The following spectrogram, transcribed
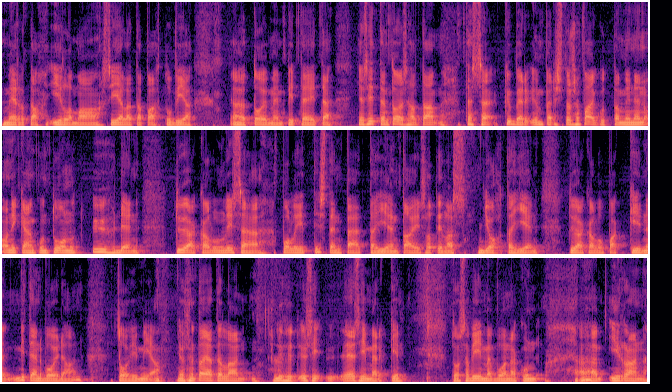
merta, ilmaa, siellä tapahtuvia toimenpiteitä. Ja sitten toisaalta tässä kyberympäristössä vaikuttaminen on ikään kuin tuonut yhden työkalun lisää poliittisten päättäjien tai sotilasjohtajien työkalupakkiin, miten voidaan toimia. Jos nyt ajatellaan lyhyt esimerkki, tuossa viime vuonna, kun Iran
